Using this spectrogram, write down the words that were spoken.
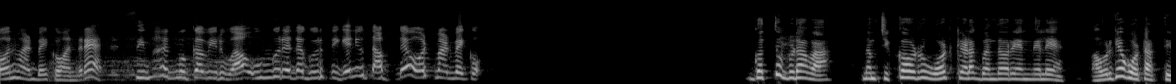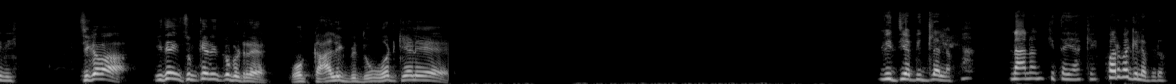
ಏನ್ ಮಾಡ್ಬೇಕು ಅಂದ್ರೆ ಸಿಂಹದ ಮುಖವಿರುವ ಉಂಗುರದ ಗುರುತಿಗೆ ನೀವು ತಪ್ಪದೆ ಓಟ್ ಮಾಡ್ಬೇಕು. ಗೊತ್ತು ಬಿಡವ ನಮ್ ಚಿಕ್ಕವ್ರು ಓಟ್ ಕೇಳಕ್ ಬಂದವ್ರೆ ಅಂದ್ಮೇಲೆ ಅವ್ರಿಗೆ ಓಟ್ ಹಾಕ್ತಿವಿ. ಚಿಕ್ಕವ ಇದೇ ಸುಮ್ಕೆ ನಿಂತ್ಕೊಬಿಟ್ರೆ ಹೋಗ್ ಕಾಲಿಗೆ ಬಿದ್ದು ಓಟ್ ಕೇಳಿ. ವಿದ್ಯಾ ಬಿದ್ಲಲ್ಲಪ್ಪ ನಾನೊಂದ್ಕಿತ ಯಾಕೆ? ಪರವಾಗಿಲ್ಲ ಬಿಡು.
